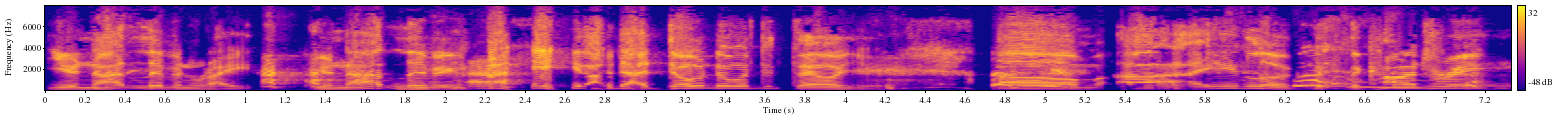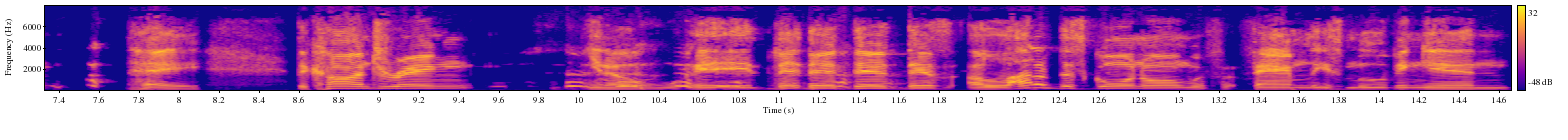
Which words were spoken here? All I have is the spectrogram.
You're not living right. You're not living right. I, I don't know what to tell you. Um, I, look, The Conjuring. Hey, The Conjuring. You know, it, there, there, there, there's a lot of this going on with families moving in.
